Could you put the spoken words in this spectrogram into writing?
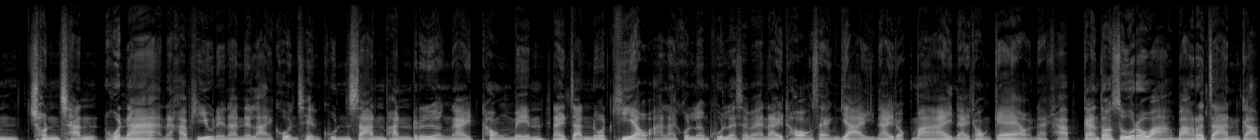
นชนชั้นหัวหน้านะครับที่อยู่ในนั้นในหลายคนเช่นขุนสันพันเรืองนายทองเหม็นนายจันหนวดเขี้ยวอ่าหลายคนเริ่มคุ้นแล้วใช่ไหมนายทองแสงใหญ่นายดอกไม้นายทองแก้วนะครับการต่อสู้ระหว่างบางระจันกับ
